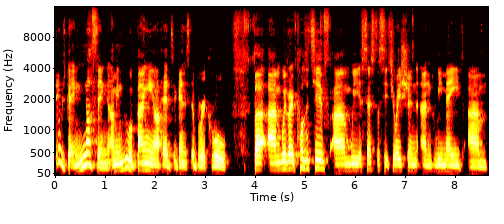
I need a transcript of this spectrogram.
it was getting nothing. I mean, we were banging our heads against a brick wall. But um, we're very positive. Um, we assessed the situation and we made um,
